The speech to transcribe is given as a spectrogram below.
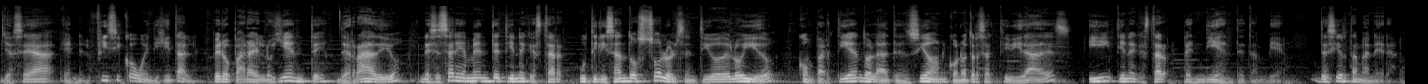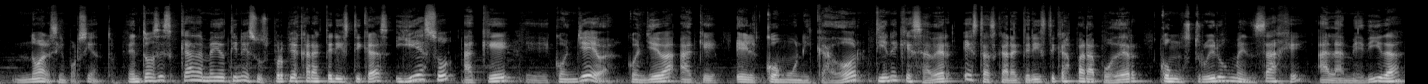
ya sea en el físico o en digital. Pero para el oyente de radio, necesariamente tiene que estar utilizando solo el sentido del oído, compartiendo la atención con otras actividades y tiene que estar pendiente también, de cierta manera, no al 100%. Entonces cada medio tiene sus propias características y eso a qué eh, conlleva? Conlleva a que el comunicador tiene que saber estas características para poder construir un mensaje a la medida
